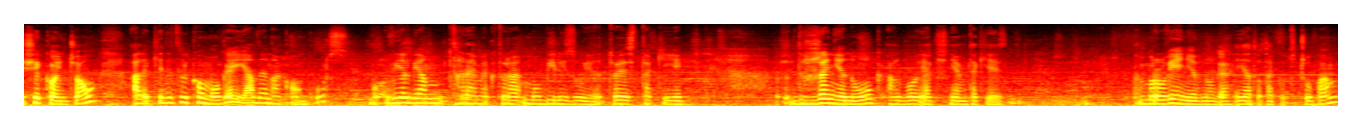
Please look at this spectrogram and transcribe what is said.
się kończą, ale kiedy tylko mogę, jadę na konkurs, bo uwielbiam tremę, która mobilizuje. To jest takie drżenie nóg albo jakieś, nie wiem, takie mrowienie w nogach, ja to tak odczuwam.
